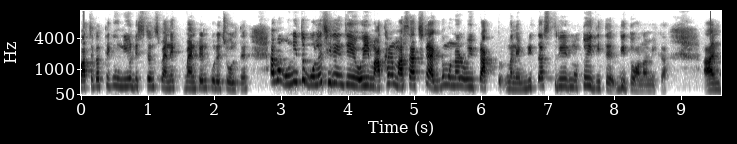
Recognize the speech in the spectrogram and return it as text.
বাচ্চাটার থেকে উনিও ডিস্টেন্স মেনটেন করে চলতেন। এবং উনি তো বলেছিলেন যে ওই মাথার মাসাজটা একদম ওনার ওই প্রাক্ত মানে মৃতা স্ত্রীর মতোই দিতে, দিত অনামিকা। অ্যান্ড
